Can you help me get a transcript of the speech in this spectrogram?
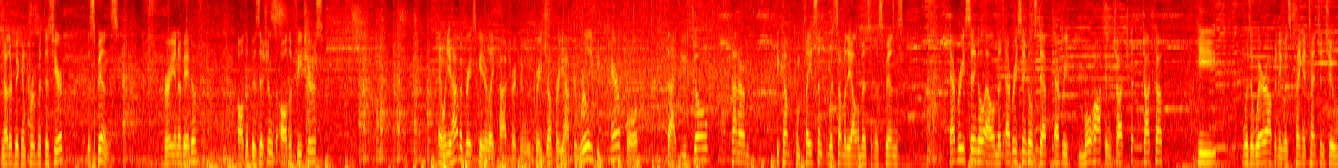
Another big improvement this year, the spins. Very innovative. All the positions, all the features. And when you have a great skater like Patrick and a great jumper, you have to really be careful that you don't kind of become complacent with some of the elements and the spins. Every single element, every single step, every mohawk and choctaw, he was aware of and he was paying attention to.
